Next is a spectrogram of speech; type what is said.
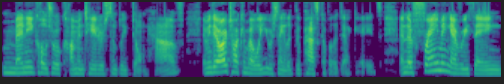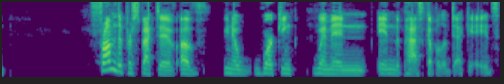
many cultural commentators simply don't have. I mean, they are talking about what you were saying, like the past couple of decades, and they're framing everything from the perspective of you know working women in the past couple of decades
